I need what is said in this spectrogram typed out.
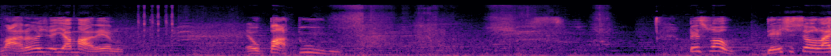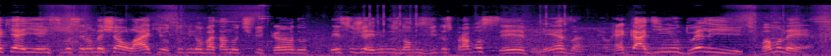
laranja e amarelo. É o patudo. Pessoal, Deixe seu like aí, hein? Se você não deixar o like, o YouTube não vai estar tá notificando nem sugerindo os novos vídeos pra você, beleza? É o recadinho do Elite. Vamos nessa.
